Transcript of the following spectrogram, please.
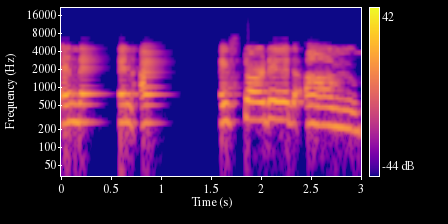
and then and I, I started um,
